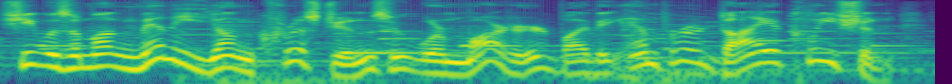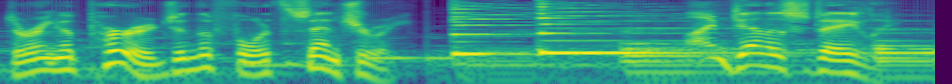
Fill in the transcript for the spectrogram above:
She was among many young Christians who were martyred by the Emperor Diocletian during a purge in the 4th century. I'm Dennis Daly.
